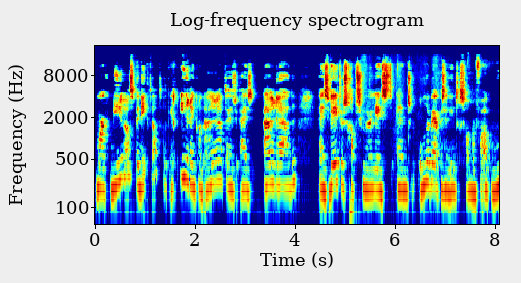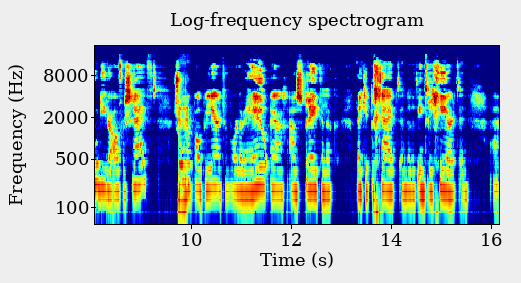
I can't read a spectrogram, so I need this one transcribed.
Mark Miras, ben ik dat, wat ik echt iedereen kan aanraden. Hij is, hij is aanraden. Hij is wetenschapsjournalist en zijn onderwerpen zijn interessant, maar vooral ook hoe die erover schrijft. Zonder Mhm. populair te worden, heel erg aansprekelijk. Dat je het begrijpt en dat het intrigeert. En, eh,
